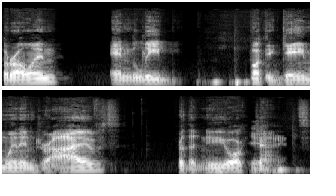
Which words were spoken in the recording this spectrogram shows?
throwing and lead fucking game winning drives for the New York Dude. Giants.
